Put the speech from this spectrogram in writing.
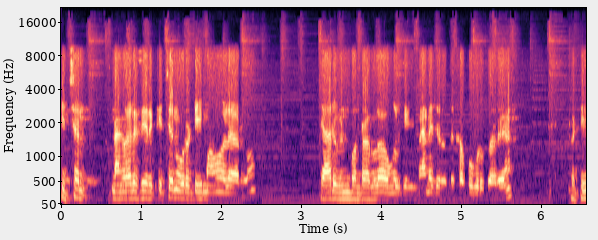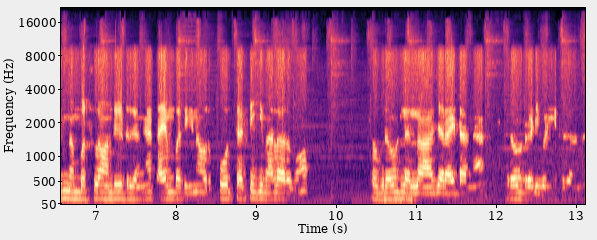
கிச்சன் நாங்கள் வேலை செய்கிற கிச்சன் ஒரு டீமாகவும் விளையாடுறோம். யார் வின் பண்ணுறாங்களோ அவங்களுக்கு எங்கள் மேனேஜர் வந்து கப்பு கொடுப்பாரு. இப்போ டீம் மெம்பர்ஸ்லாம் வந்துகிட்டு இருக்காங்க. டைம் பார்த்தீங்கன்னா ஒரு ஃபோர் தேர்ட்டிக்கு மேலே இருக்கும். ஸோ கிரவுண்டில் எல்லாம் ஆஜர் ஆகிட்டாங்க கிரவுண்ட் ரெடி பண்ணிட்டு இருக்காங்க.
